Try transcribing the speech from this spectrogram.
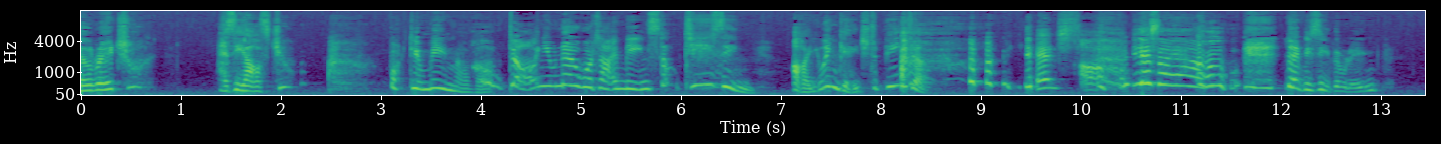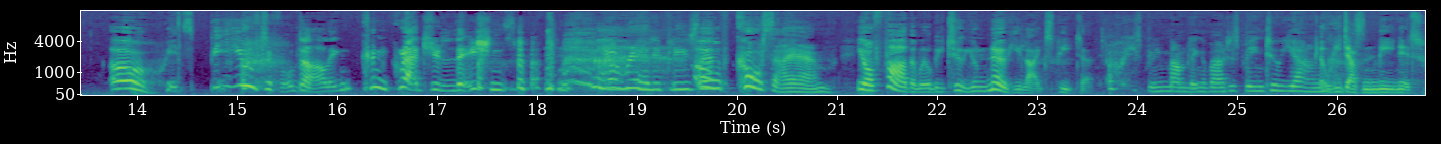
Well, Rachel, has he asked you? What do you mean, Mother? Oh, darling, you know what I mean. Stop teasing. Are you engaged to Peter? yes. Oh. Yes, I am. Oh, let me see the ring. Oh, it's beautiful, darling. Congratulations. You're really pleased, oh, then? of course I am. Your father will be too. You know he likes Peter. Oh, he's been mumbling about us being too young. No, he doesn't mean it.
